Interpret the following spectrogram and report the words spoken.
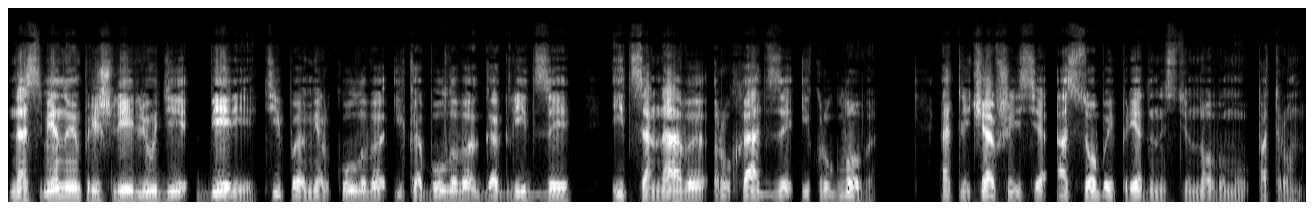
На смену им пришли люди Берии, типа Меркулова и Кабулова, Гаглидзе и Цанавы, Рухадзе и Круглова, отличавшиеся особой преданностью новому патрону.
